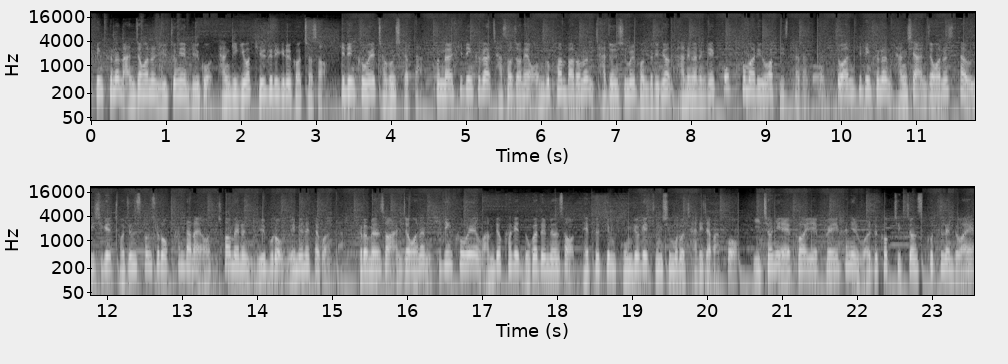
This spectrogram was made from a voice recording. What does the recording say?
히딩크는 안정환을 일종의 밀고 당기기와 길들이기를 거쳐서 히딩크호에 적응시켰다. 훗날 히딩크가 자서전에 언급한 바로는 자존심을 건드리면 반응하는 게꼭 후마리오와 비슷하다고. 또한 히딩크는 당시 안정환을 스타 의식에 젖은 선수로 판단하여 처음에는 일부러 외면했다고 한다. 그러면서 안정환은 히딩크호에 완벽하게 녹아 들면서 대표팀 공격의 중심으로 자리 잡았고 2002 FIFA 한일 월드컵 직전 스코틀랜드와의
